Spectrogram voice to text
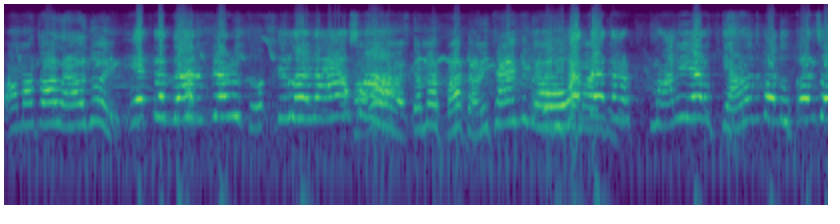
આમાં તો આ લાયો જોઈ એટલે દસ રૂપિયાનું ધોતી લઈને આવ્યો છો હા તમે ભાત હણી થાય કે ઓવા દરી જ નતા. મારી યાર ત્યાં જ બા દુકાન છે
